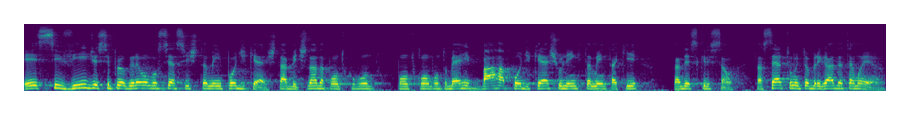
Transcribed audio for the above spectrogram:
Esse vídeo, esse programa você assiste também em podcast, tá? bitnada.com.br barra podcast, o link também tá aqui na descrição. Tá certo? Muito obrigado e até amanhã.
